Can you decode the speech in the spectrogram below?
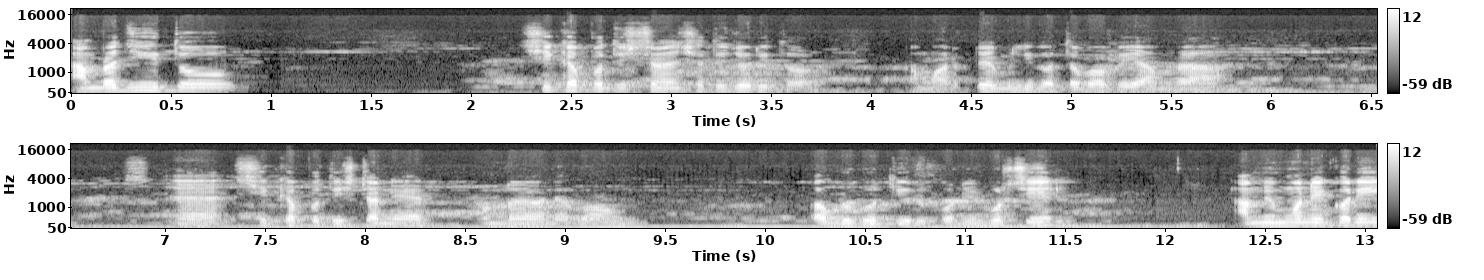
আমরা যেহেতু শিক্ষা প্রতিষ্ঠানের সাথে জড়িত, আমার ফ্যামিলিগতভাবে আমরা শিক্ষা প্রতিষ্ঠানের উন্নয়ন এবং অগ্রগতির উপর নির্ভরশীল। আমি মনে করি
